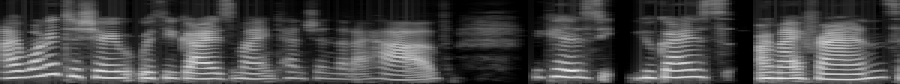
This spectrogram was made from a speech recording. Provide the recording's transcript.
I wanted to share with you guys my intention that I have because you guys are my friends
